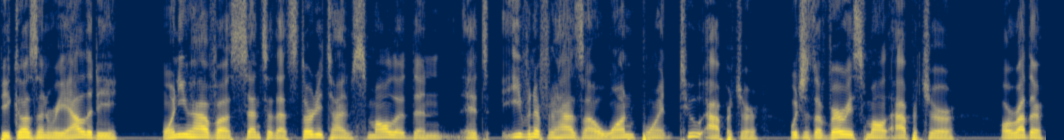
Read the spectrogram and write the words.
because in reality when you have a sensor that's 30 times smaller than it's even if it has a 1.2 aperture which is a very small aperture or rather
